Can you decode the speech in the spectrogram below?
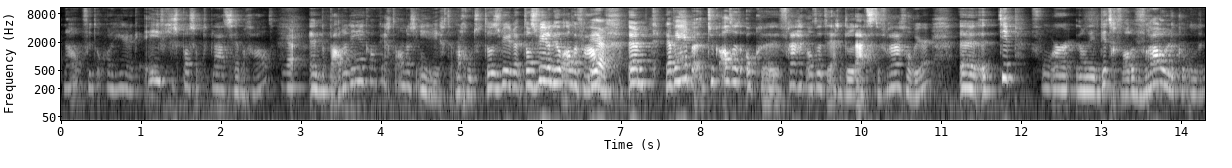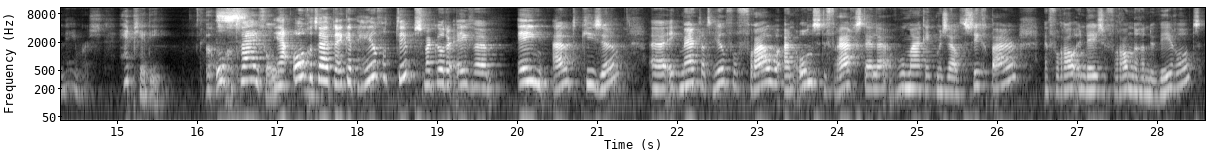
nou, ik vind het ook wel heerlijk eventjes pas op de plaats hebben gehad. Ja. En bepaalde dingen kan ik echt anders inrichten. Maar goed, dat is weer, dat is weer een heel ander verhaal. Ja. Ehm, ja, we hebben natuurlijk altijd ook, eh, vraag ik altijd eigenlijk de laatste vraag alweer. Een tip voor, dan in dit geval, de vrouwelijke ondernemers. Heb jij die? Ongetwijfeld. Ja, ongetwijfeld. Ik heb heel veel tips, maar ik wil er even één uitkiezen. Eh, ik merk dat heel veel vrouwen aan ons de vraag stellen: hoe maak ik mezelf zichtbaar? En vooral in deze veranderende wereld.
